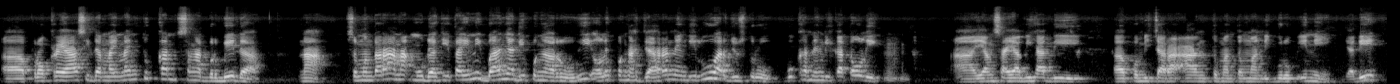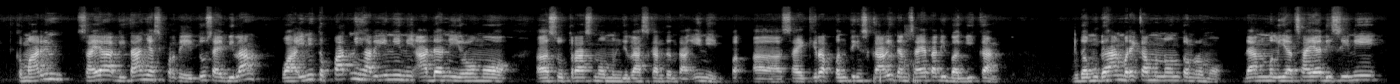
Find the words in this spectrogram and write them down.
eh, prokreasi dan lain-lain itu kan sangat berbeda nah sementara anak muda kita ini banyak dipengaruhi oleh pengajaran yang di luar justru bukan yang di Katolik. Ah, yang saya lihat di eh, pembicaraan teman-teman di grup ini. Jadi kemarin saya ditanya seperti itu, saya bilang, wah ini tepat nih hari ini nih ada nih Romo eh, Sutrasno menjelaskan tentang ini. Eh, saya kira penting sekali dan saya tadi bagikan. Mudah-mudahan mereka menonton Romo dan melihat saya di sini.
